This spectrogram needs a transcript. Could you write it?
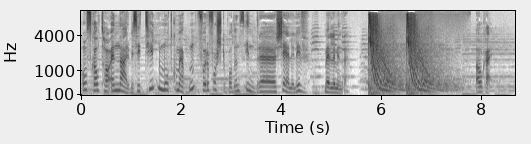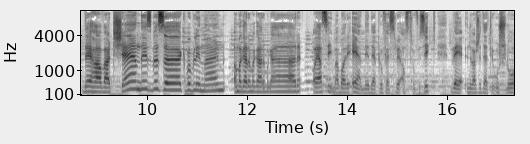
og skal ta en nærvisitt til mot kometen for å forske på dens indre sjeleliv, mer eller mindre. OK. Det har vært kjendisbesøk på Blindern. Oh my god, oh my god, oh my god. Og jeg sier meg bare enig i det professor i astrofysikk ved Universitetet i Oslo,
